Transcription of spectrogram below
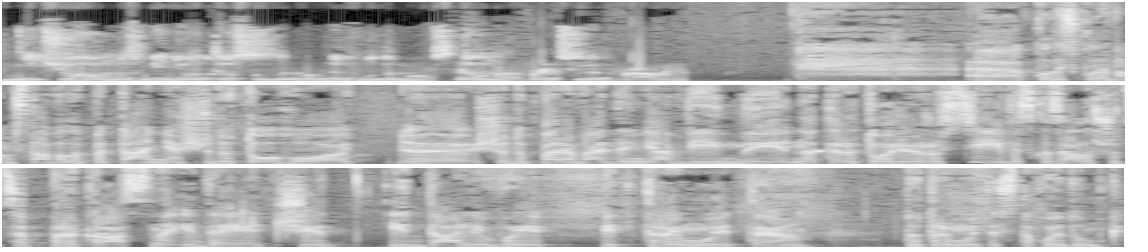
Нічого ми змінювати особливо не будемо. Все у нас працює правильно. Е, Колись, коли вам ставили питання щодо того, е, щодо переведення війни на територію Росії, ви сказали, що це прекрасна ідея. Чи і далі ви підтримуєте, дотримуєтесь такої думки?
